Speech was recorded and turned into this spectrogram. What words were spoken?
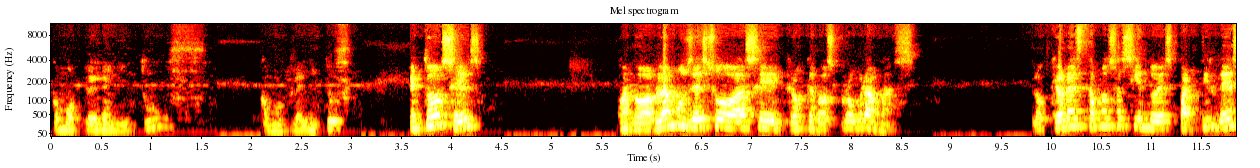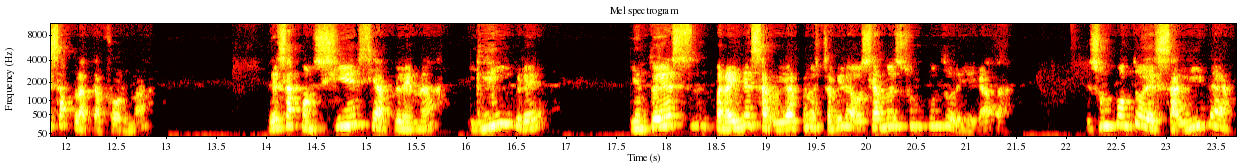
como plenitud, como plenitud. Entonces, cuando hablamos de eso hace creo que dos programas, lo que ahora estamos haciendo es partir de esa plataforma, de esa conciencia plena y libre, y entonces para ir desarrollar nuestra vida, o sea, no es un punto de llegada, es un punto de salida,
